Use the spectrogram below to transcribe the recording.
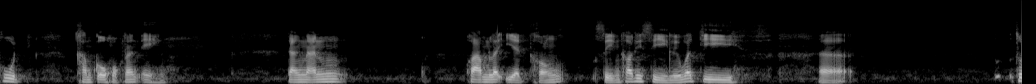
พูดคำโกหกนั่นเอง ดังนั้นความละเอียดของศีลข้อที่สี่หรือว่าจีทุ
